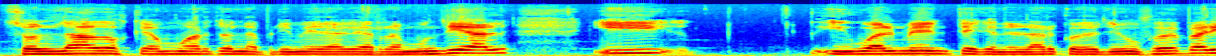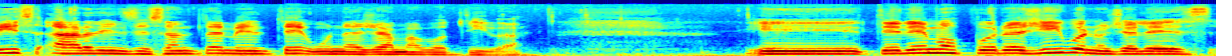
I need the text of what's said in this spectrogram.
soldados que han muerto en la Primera Guerra Mundial y igualmente que en el Arco de Triunfo de París, arde incesantemente una llama votiva. Eh, tenemos por allí, bueno, ya les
